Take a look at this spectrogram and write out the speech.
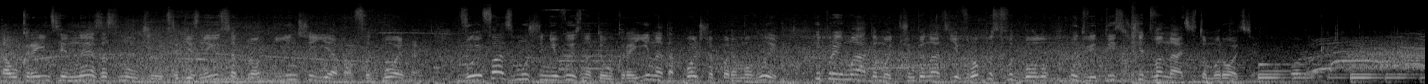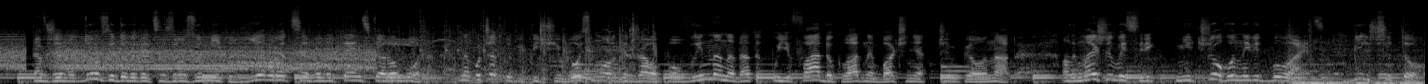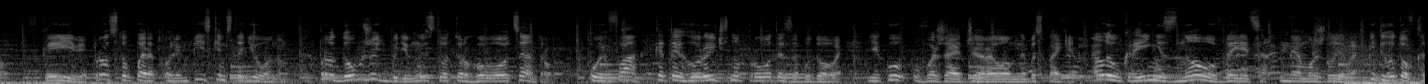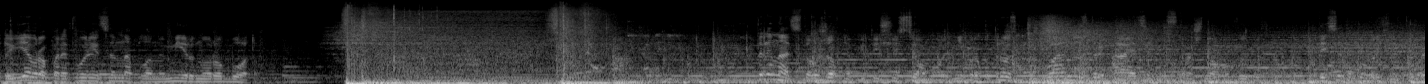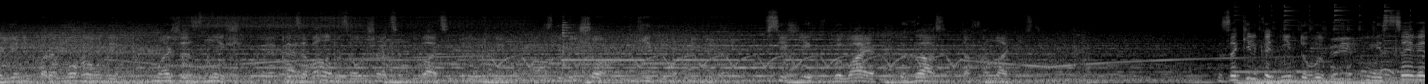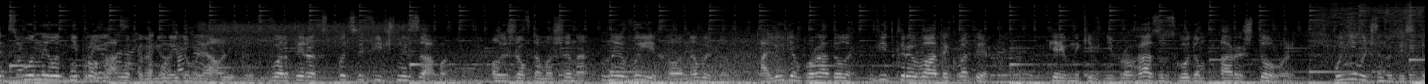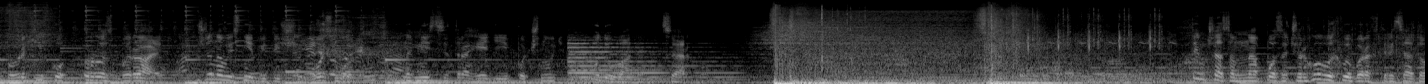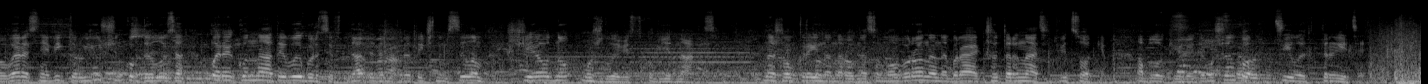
Та українці не засмучуються, дізнаються про інше євро футбольне. В УЄФА змушені визнати Україна та Польща перемогли і прийматимуть чемпіонат Європи з футболу у 2012 році. Та вже недовзі доведеться зрозуміти, євро це велетенська робота. На початку 2008-го держава повинна надати УЄФА докладне бачення чемпіонату. Але майже весь рік нічого не відбувається. Більше того, в Києві, просто перед Олімпійським стадіоном, продовжують будівництво торгового центру. УЄФА категорично проти забудови, яку вважають джерелом небезпеки. Але Україні знову вдається неможливе. Підготовка до євро перетворюється на планомірну роботу. 13 жовтня 2007-го Дніпропетровськ буквально здригається від страшного вибуху. Десятиповерхівка в районі Перемога 1 майже знищена. Під завалами залишаються 23 людини, здебільшого діти та. Всіх їх вбиває газ та халатність. За кілька днів до вибуху місцеві дзвонили в Дніпрогаз та повідомляли в квартирах специфічний запах. Але жовта машина не виїхала на виклик, а людям порадили відкривати квартири. Керівників Дніпрогазу згодом арештовують. Понівечену десятиповерхівку розбирають. Вже навесні 2008-го тут на місці трагедії почнуть будувати церкву. Тим часом на позачергових виборах 30 вересня Віктору Ющенку вдалося переконати виборців дати демократичним силам ще одну можливість об'єднатися. Наша Україна народна самооборона набирає 14%, а блок Юлії Тимошенко цілих 30%.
